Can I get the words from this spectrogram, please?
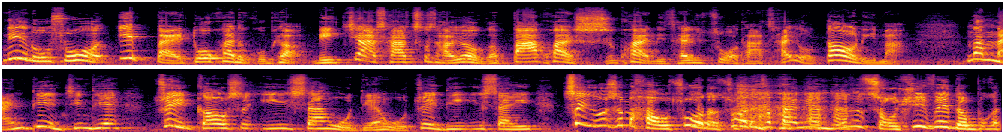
例如说一百多块的股票，你价差至少要有个八块十块，你才去做它才有道理嘛。那南电今天最高是一三五点五，最低一三一，这有什么好做的？做了个半天，你的手续费都不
